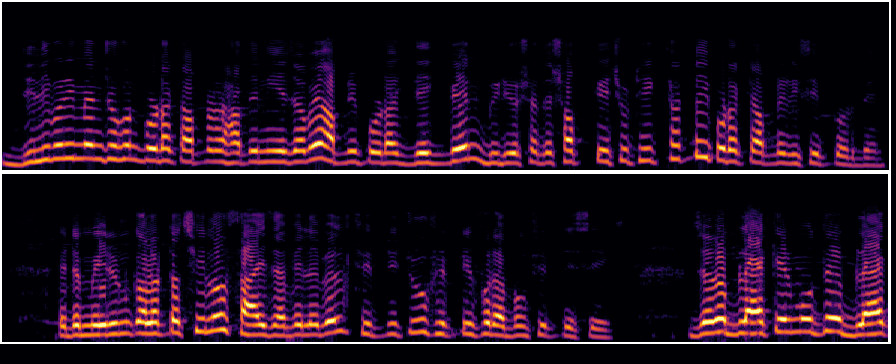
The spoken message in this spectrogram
ডেলিভারি ম্যান যখন প্রোডাক্ট আপনার হাতে নিয়ে যাবে, আপনি প্রোডাক্ট দেখবেন ভিডিওর সাথে সবকিছু ঠিক থাকলেই প্রোডাক্ট আপনি রিসিভ করবেন। এটা মেরুন কালারটা ছিল size available fifty two fifty four এবং ফিফটি সিক্স যারা ব্ল্যাকের মধ্যে ব্ল্যাক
